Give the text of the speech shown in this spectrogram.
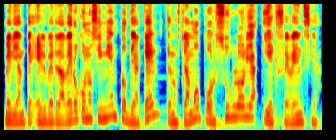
mediante el verdadero conocimiento de aquel que nos llamó por su gloria y excelencia.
